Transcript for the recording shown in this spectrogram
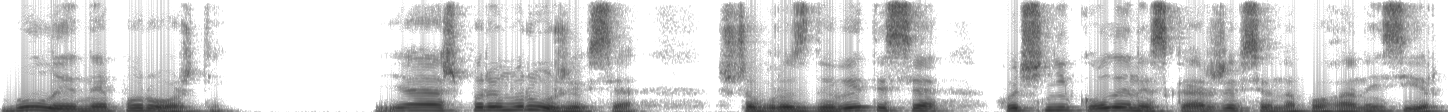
були непорожні. Я аж примружився, щоб роздивитися, хоч ніколи не скаржився на поганий зір.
